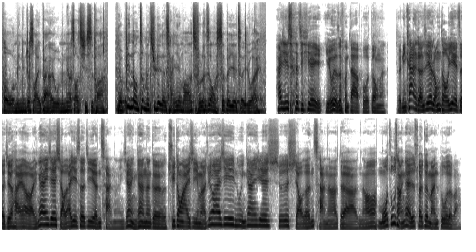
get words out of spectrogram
哦，我明年就少一半，而我明年要少七十趴，有变动这么剧烈的产业吗？除了这种设备业者以外，IC 设计业也也会有这么大的波动啊？对，你看，可能这些龙头业者觉得还好啊。你看一些小的 IC 设计很惨啊。你像你看那个驱动 IC 嘛，驱动 IC，如果你看一些就是小的很惨啊，对啊。然后模组厂应该也是衰退蛮多的吧？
